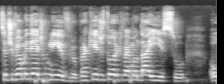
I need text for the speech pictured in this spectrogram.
se eu tiver uma ideia de um livro, para que editora que vai mandar isso? Ou,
